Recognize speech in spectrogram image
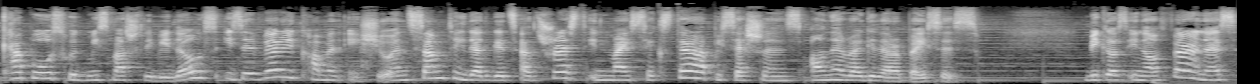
Couples with mismatched libidos is a very common issue and something that gets addressed in my sex therapy sessions on a regular basis. Because, in all fairness,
